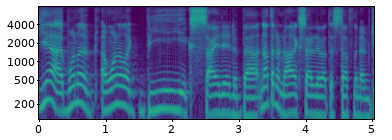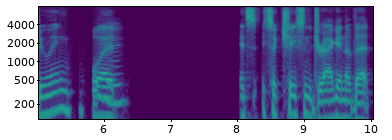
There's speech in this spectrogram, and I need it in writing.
yeah i want to i want to like be excited about not that i'm not excited about the stuff that i'm doing but Mhm. it's it's like chasing the dragon of that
